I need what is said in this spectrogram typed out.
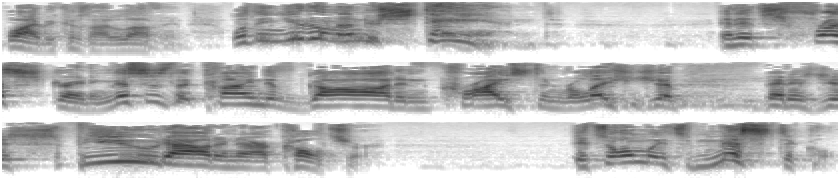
Why? Because I love Him. Well, then you don't understand. And it's frustrating. This is the kind of God and Christ and relationship that is just spewed out in our culture. It's almost it's mystical.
